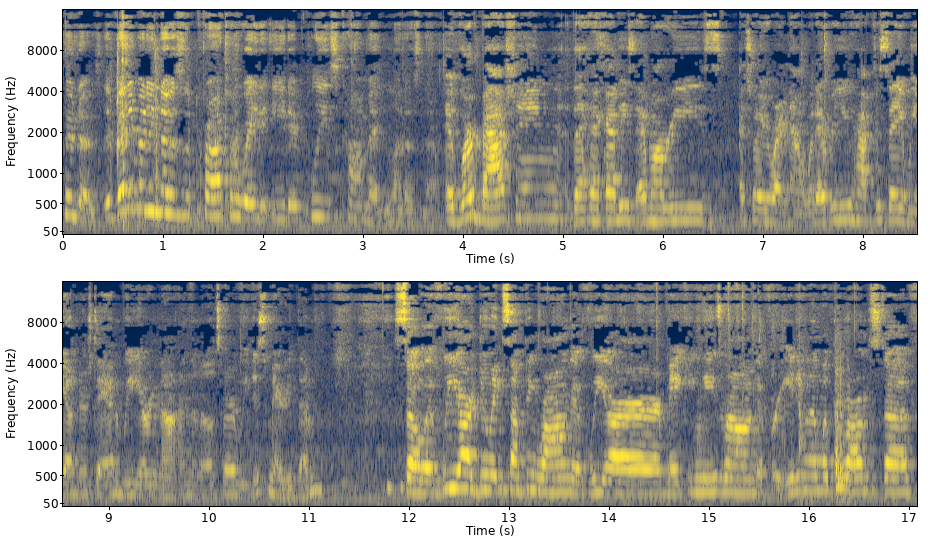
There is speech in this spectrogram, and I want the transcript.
Who knows? If anybody knows the proper way to eat it, please comment and let us know. If we're bashing the heck out of these MREs, I tell you right now, whatever you have to say, we understand. We are not in the military. We just married them. So if we are doing something wrong, if we are making these wrong, if we're eating them with the wrong stuff,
